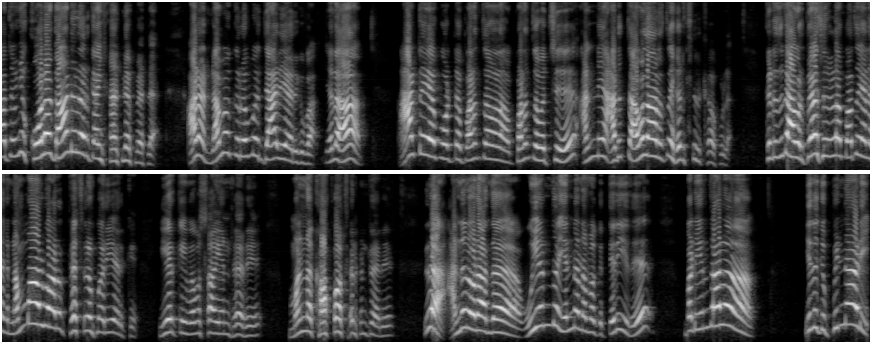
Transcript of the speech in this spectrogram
பார்த்தவங்க கொலை காண்டில் இருக்காங்க அண்ணன் மேலே. ஆனால் நமக்கு ரொம்ப ஜாலியாக இருக்குப்பா. ஏன்னா ஆட்டையை போட்ட பணத்தை பணத்தை வச்சு அன்னை அடுத்த அவதாரத்தை எடுத்திருக்காப்புல. கிட்டத்தட்ட அவர் பேசுகிறதெல்லாம் பார்த்தா எனக்கு நம்மாழ்வார் பேசுகிற மாதிரியே இருக்குது இயற்கை விவசாயன்றாரு மண்ணை காப்பாற்றணுன்றாரு இல்லை அண்ணனோட அந்த உயர்ந்த எண்ணம் நமக்கு தெரியுது. பட் இருந்தாலும் இதுக்கு பின்னாடி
